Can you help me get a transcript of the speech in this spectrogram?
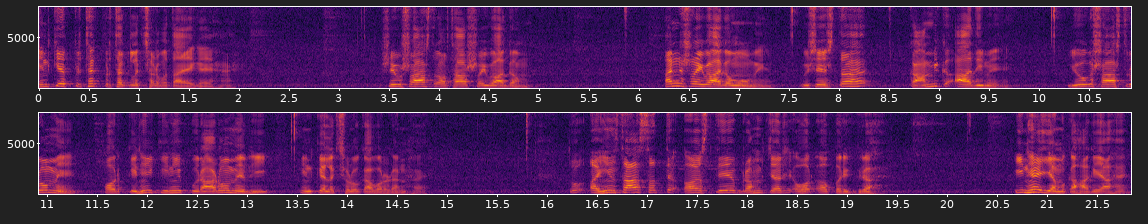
इनके पृथक पृथक लक्षण बताए गए हैं। शिवशास्त्र अर्थात शैवागम। अन्य शैवागमों में, विशेषतः कामिक आदि में योग शास्त्रों में और किन्हीं किन्हीं पुराणों में भी इनके लक्षणों का वर्णन है। तो अहिंसा, सत्य, अस्त्य, ब्रह्मचर्य और अपरिग्रह, इन्हें यम कहा गया है।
